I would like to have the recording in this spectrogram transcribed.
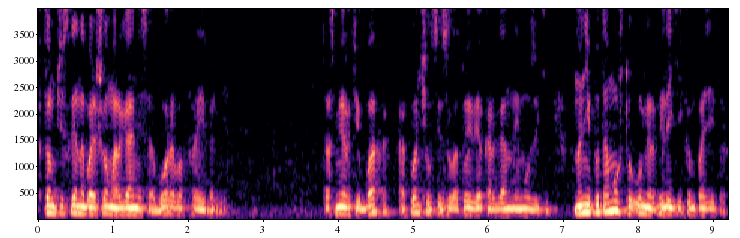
в том числе на Большом органе собора во Фрейберге. Со смертью Баха окончился золотой век органной музыки, но не потому, что умер великий композитор,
